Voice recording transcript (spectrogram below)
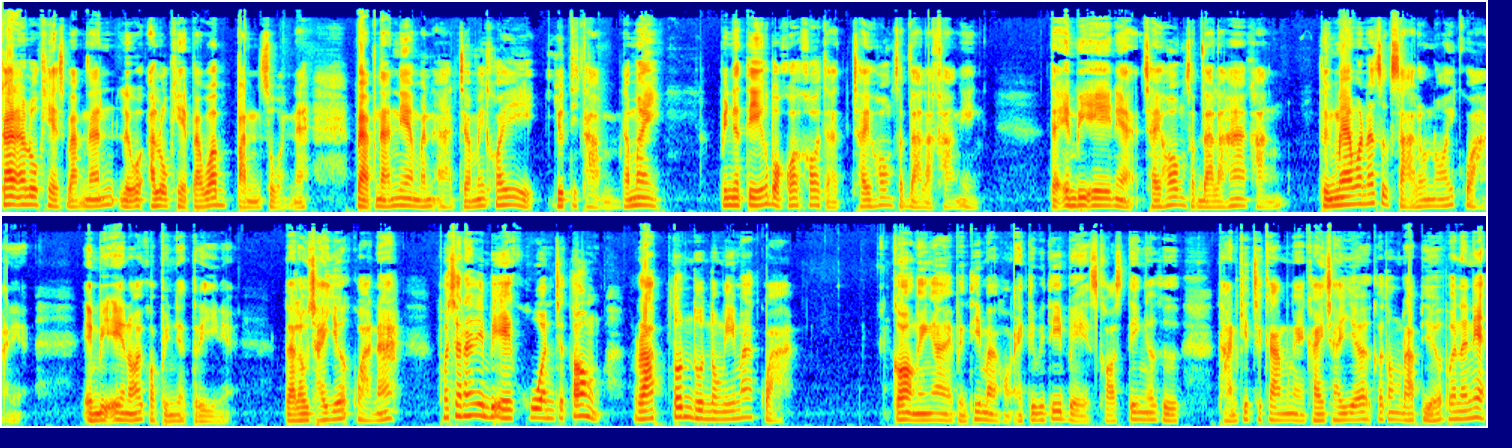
การ allocate แบบนั้น หรือ allocate แปลว่าปันส่วนนะ แบบนั้นเนี่ยมันอาจจะไม่ค่อยยุติธรรมทำไมปริญญาตรีก็บอกว่าเขาจะใช้ห้องสัปดาห์ละครั้งเอง แต่ MBA เนี่ยใช้ห้องสัปดาห์ละ 5 ครั้ง ถึงแม้ว่านักศึกษาเราน้อยกว่าเนี่ย MBA น้อยกว่าปริญญาตรีเนี่ย แต่เราใช้เยอะกว่านะ เพราะฉะนั้น MBA ควรจะต้องรับต้นทุนตรงนี้มากกว่า ก็ง่ายๆ เป็นที่มาของ activity based costing ก็คือฐานกิจกรรมไง ใครใช้เยอะก็ต้องรับเยอะ เพราะนั้นเนี่ย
